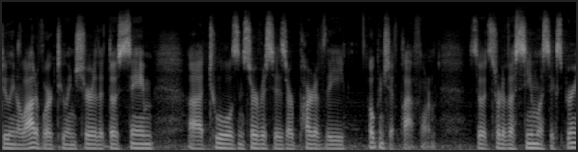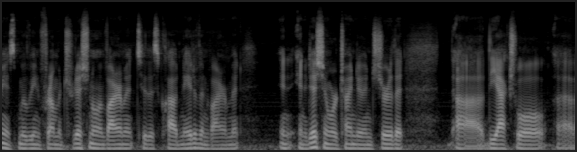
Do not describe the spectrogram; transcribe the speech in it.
doing a lot of work to ensure that those same uh, tools and services are part of the OpenShift platform. So it's sort of a seamless experience moving from a traditional environment to this cloud native environment. In, in addition, we're trying to ensure that uh, the actual uh,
